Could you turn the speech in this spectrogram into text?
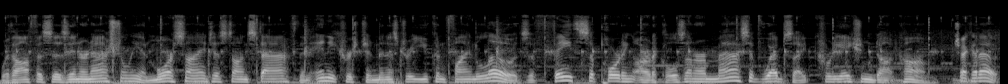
With offices internationally and more scientists on staff than any Christian ministry, you can find loads of faith supporting articles on our massive website, creation.com. Check it out.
